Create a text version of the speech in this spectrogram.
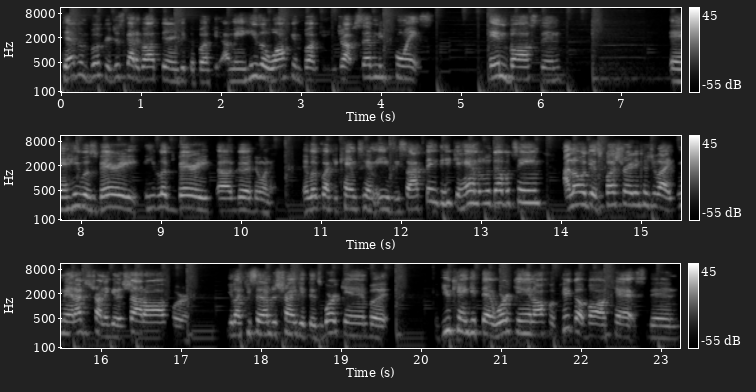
Devin Booker just got to go out there and get the bucket. I mean, he's a walking bucket. He dropped 70 points in Boston, and he was very, he looked very uh, good doing it. It looked like it came to him easy. So I think that he can handle the double team. I know it gets frustrating because you're like, man, I'm just trying to get a shot off, or you like you said, I'm just trying to get this work in. But if you can't get that work in off of pickup ball cats, then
